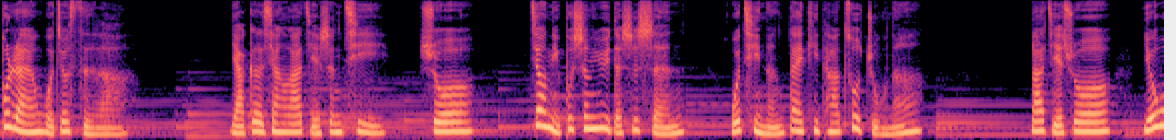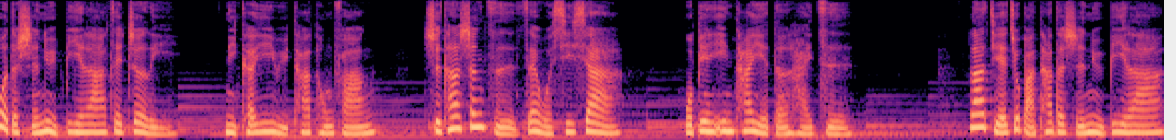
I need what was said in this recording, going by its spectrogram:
不然我就死了。”雅各向拉杰生气。说：“叫你不生育的是神，我岂能代替他做主呢？”拉杰说：“有我的使女毕拉在这里，你可以与她同房，使她生子在我膝下，我便因她也得孩子。”拉杰就把她的使女毕拉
